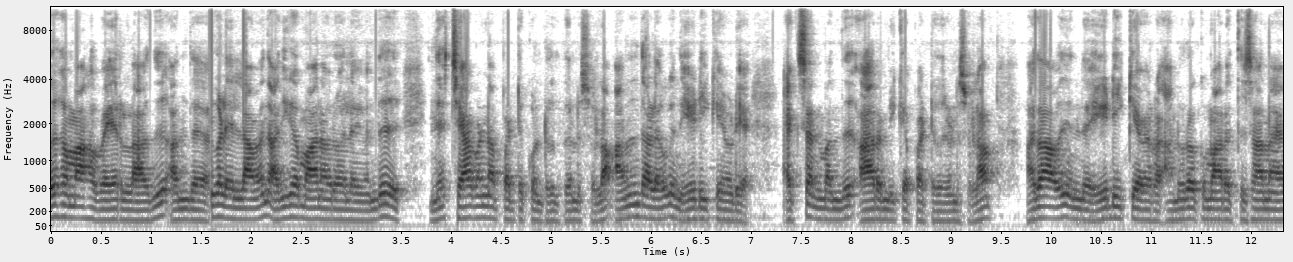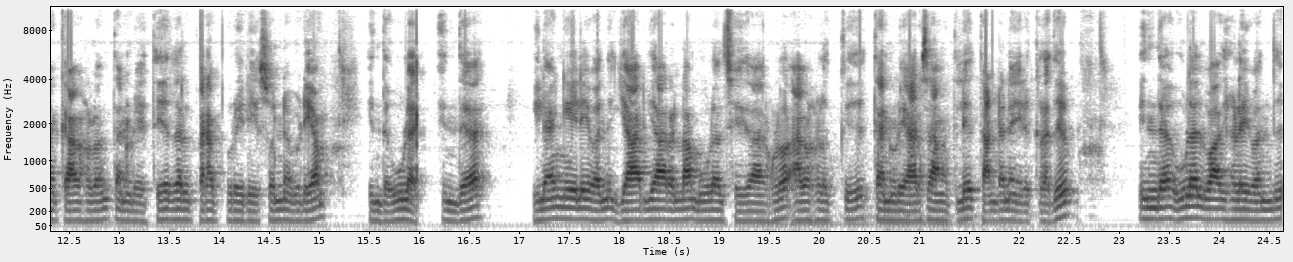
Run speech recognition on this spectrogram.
வேகமாக வைரலாகுது. அந்த இதுகள் எல்லாம் வந்து அதிகமானவர்களை வந்து இந்த சேர் பண்ணப்பட்டு கொண்டிருக்குதுன்னு சொல்லலாம். அந்த அளவுக்கு இந்த ஏடிக்கையினுடைய ஆக்ஷன் வந்து ஆரம்பிக்கப்பட்டதுன்னு சொல்லலாம். அதாவது இந்த ஏடிகே அவர்கள் அனுரகுமார திசாநாயக்க அவர்கள் வந்து தன்னுடைய தேர்தல் பரப்புரையிலே சொன்ன விடயம் இந்த ஊழல் இந்த இலங்கையிலே வந்து யார் யாரெல்லாம் ஊழல் செய்தார்களோ அவர்களுக்கு தன்னுடைய அரசாங்கத்திலே தண்டனை இருக்கிறது. இந்த ஊழல்வாதிகளை வந்து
